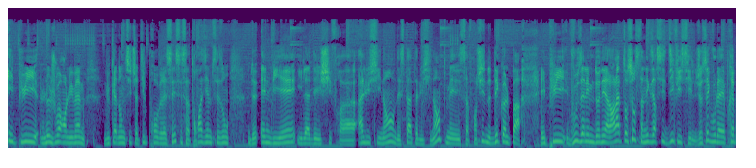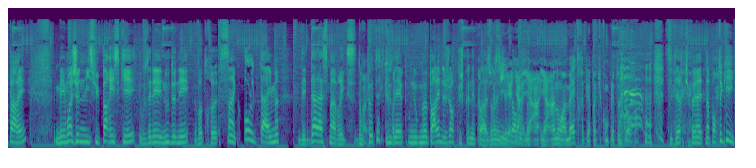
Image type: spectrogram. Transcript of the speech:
Et puis, le joueur en lui-même, Luka Doncic a-t-il progressé? C'est sa troisième saison de NBA. Il a des chiffres euh, hallucinants, des stats hallucinantes, mais sa franchise ne décolle pas. Et puis, vous allez me donner. Alors là, attention, c'est un exercice difficile. Je sais que vous l'avez préparé, mais moi, je ne m'y suis pas risqué. Vous allez nous donner votre 5 all-time des Dallas Mavericks. Donc Ouais. peut-être que vous allez nous me parler de joueurs que je connais pas. Il y, y a- y un- il y a un nom à mettre et puis après tu complètes autour. quoi. C'est-à-dire que tu peux mettre n'importe qui.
